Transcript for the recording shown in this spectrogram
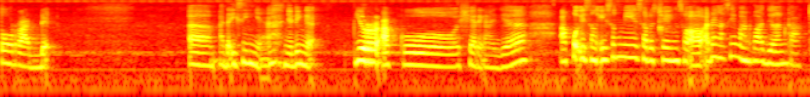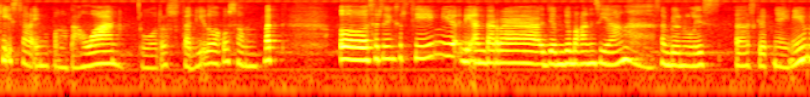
tuh rada um, ada isinya. Jadi nggak pure aku sharing aja aku iseng-iseng nih searching soal ada nggak sih manfaat jalan kaki secara ilmu pengetahuan tuh terus tadi itu aku sempat uh, searching-searching ya di antara jam-jam makan siang sambil nulis uh, skripnya ini.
